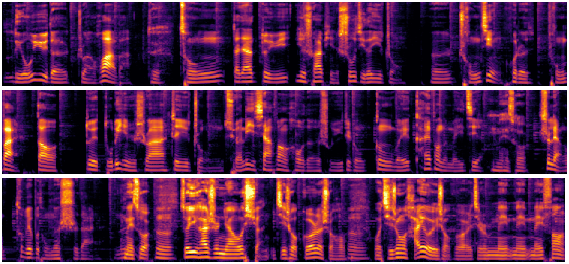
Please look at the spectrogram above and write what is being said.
流域的转化吧。对，从大家对于印刷品书籍的一种呃崇敬或者崇拜，到对独立印刷这一种权力下放后的属于这种更为开放的媒介，没错是两个特别不同的时代。没，错。嗯所以一开始你让我选几首歌的时候，嗯我其中还有一首歌就是没没没放，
